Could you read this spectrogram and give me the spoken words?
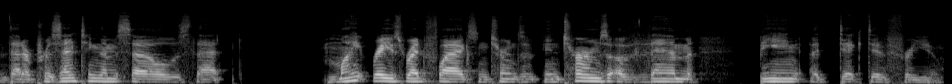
that are presenting themselves that might raise red flags in terms of in terms of them being addictive for you?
